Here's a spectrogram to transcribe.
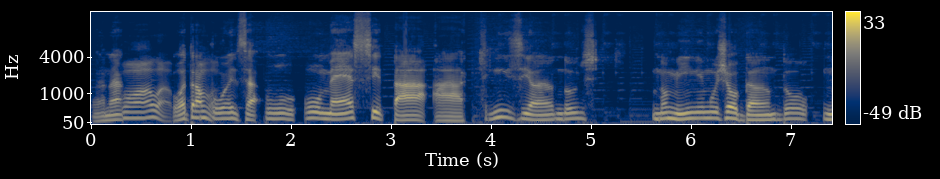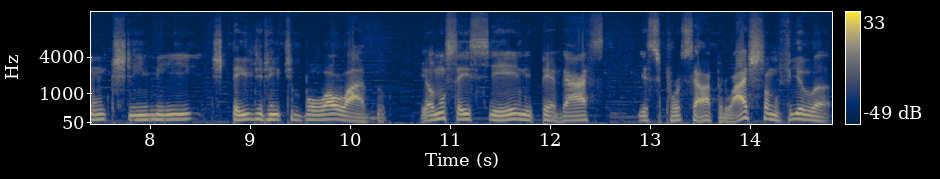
né? Bola, Outra bola. coisa, o, o Messi tá há 15 anos, no mínimo, jogando num time cheio de gente boa ao lado. Eu não sei se ele pegasse, e se fosse, sei lá, pro Aston Villa,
